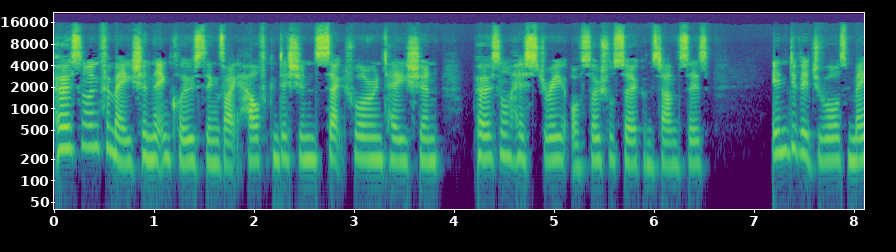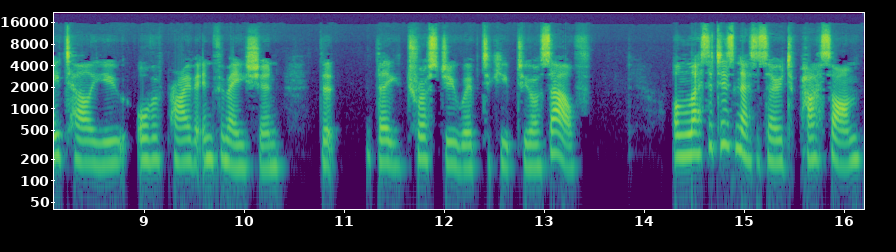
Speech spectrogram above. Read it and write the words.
Personal information that includes things like health conditions, sexual orientation, personal history, or social circumstances, individuals may tell you other private information that they trust you with to keep to yourself. Unless it is necessary to pass on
